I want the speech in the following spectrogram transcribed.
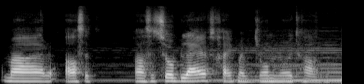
Maar als het, als het zo blijft, ga ik mijn droom nooit halen.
